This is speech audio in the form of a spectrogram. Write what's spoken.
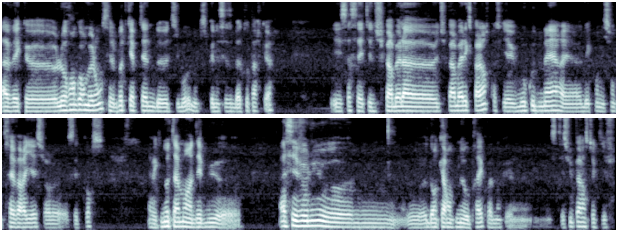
avec euh, Laurent Gourmelon, c'est le boat captain de Thibaut, donc il connaissait ce bateau par cœur. Et ça, ça a été une super belle, expérience parce qu'il y a eu beaucoup de mer et des conditions très variées sur cette course, avec notamment un début assez velu dans 40 nœuds auprès, quoi. Donc c'était super instructif.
